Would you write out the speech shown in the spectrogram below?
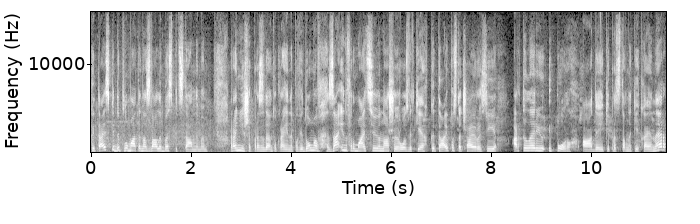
Китайські дипломати назвали безпідставними. Раніше президент України повідомив за інформацією нашої розвідки, Китай постачає Росії артилерію і порох. А деякі представники КНР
